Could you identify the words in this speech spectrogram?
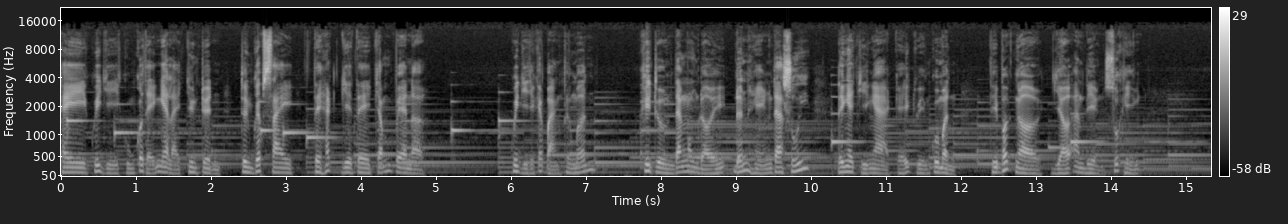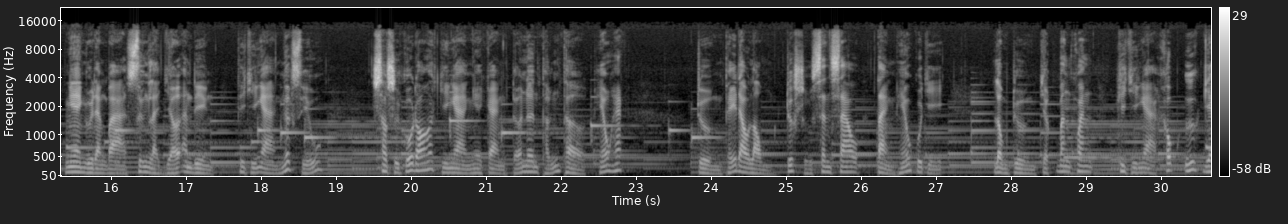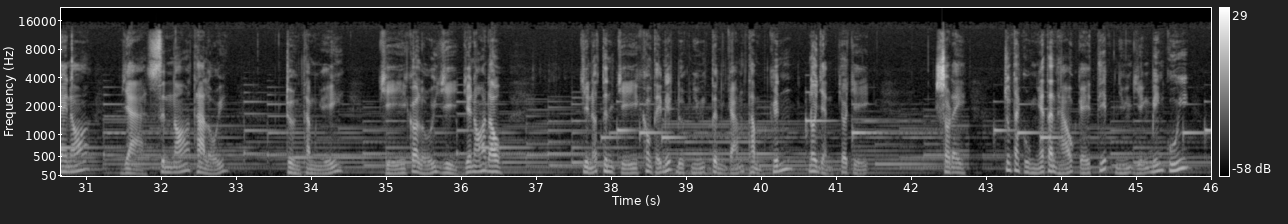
Hay quý vị cũng có thể nghe lại chương trình trên website thgt.vn. Quý vị và các bạn thân mến, khi Trường đang mong đợi đến hẹn ra suối để nghe chị Ngà kể chuyện của mình, thì bất ngờ vợ anh Điền xuất hiện. Nghe người đàn bà xưng là vợ anh Điền thì chị Ngà ngất xỉu sau sự cố đó, chị Ngà ngày càng trở nên thẫn thờ, héo hắt. Trường thấy đau lòng trước sự xanh xao, tàn héo của chị. Lòng Trường chợt băn khoăn khi chị nga khóc ướt vai nó và xin nó tha lỗi. Trường thầm nghĩ, chị có lỗi gì với nó đâu. Vì nó tin chị không thể biết được những tình cảm thầm kín nó dành cho chị. Sau đây, chúng ta cùng nghe Thanh Hảo kể tiếp những diễn biến cuối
